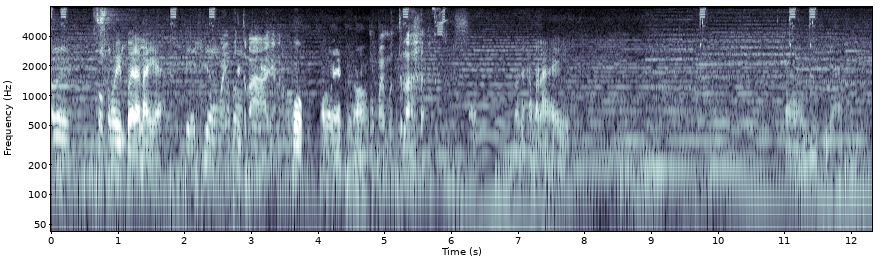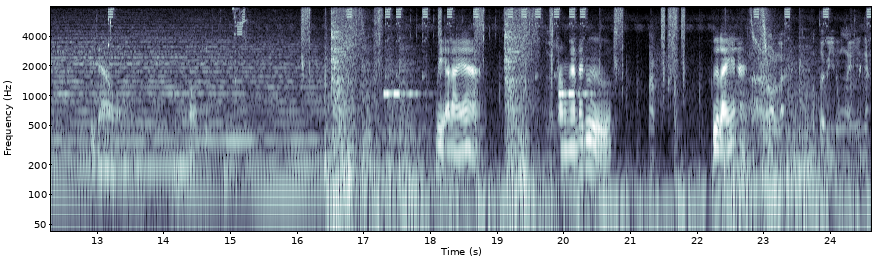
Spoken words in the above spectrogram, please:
เออปกโอ้ยติเปิดอะไรอะเหลือเชื่อไม้มุตรากันนะโมกโมกอะไรของน้องไม้มุตราเราจะทำอะไรอ๋อมีกี่ดาวกี่ดาว โอเคมีอะไรอะทำงานได้ด้วยเหรอครับ คืออะไรอะเอาละลอตเตอรี่ตรงไหนเนี่ย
